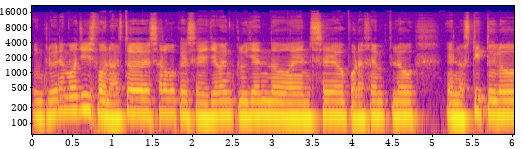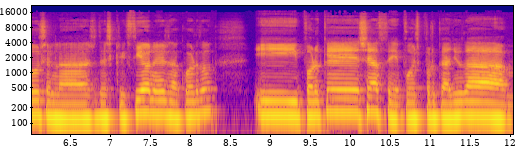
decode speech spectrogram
Incluir emojis, bueno, esto es algo que se lleva incluyendo en SEO, por ejemplo, en los títulos, en las descripciones, ¿de acuerdo? ¿Y por qué se hace? Pues porque ayuda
